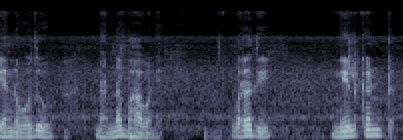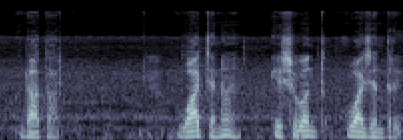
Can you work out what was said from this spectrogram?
ಎನ್ನುವುದು ನನ್ನ ಭಾವನೆ. ವರದಿ ನೀಲ್ಕಂಠ್ ದಾತಾರ್. ವಾಚನ ಯಶವಂತ್ ವಾಜಂತ್ರಿ.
